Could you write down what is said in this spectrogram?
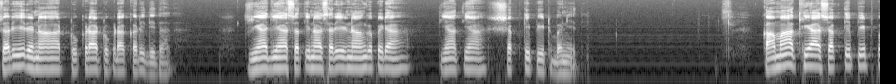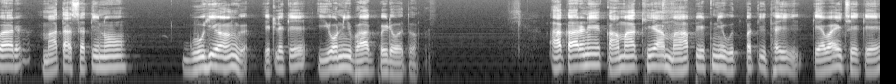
શરીરના ટુકડા ટુકડા કરી દીધા હતા. જ્યાં જ્યાં સતીના શરીરના અંગ પડ્યા, ત્યાં ત્યાં શક્તિપીઠ બની હતી. કામાખ્યા શક્તિપીઠ પર માતા સતીનો ગુહ્ય અંગ એટલે કે યોની ભાગ પડ્યો હતો. આ કારણે કામાખ્યા મહાપીઠની ઉત્પત્તિ થઈ. કહેવાય છે કે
